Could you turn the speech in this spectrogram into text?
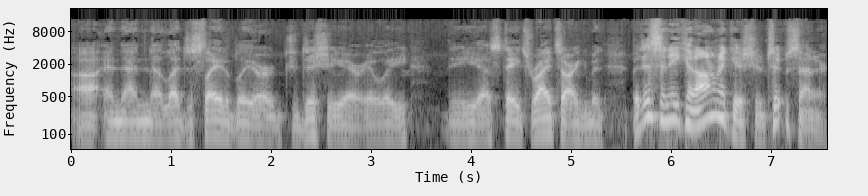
uh, and then uh, legislatively or judiciarily, the uh, states' rights argument. But it's an economic issue too, Senator.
